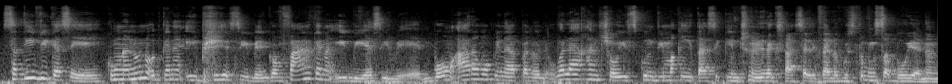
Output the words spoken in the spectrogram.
Sa TV kasi, kung nanonood ka ng ABS-CBN, kung fan ka ng ABS-CBN, buong araw mo pinapanood, wala kang choice kundi makita si Kim Chiu na nagsasalita na gusto mong sabuyan ng,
